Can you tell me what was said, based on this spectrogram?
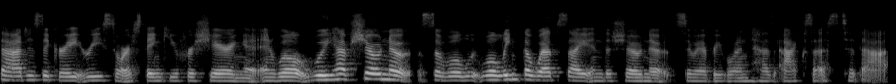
That is a great resource. Thank you for sharing it. And we'll we have show notes, so we'll we'll link the website in the show notes so everyone has access to that.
